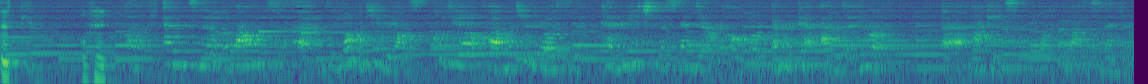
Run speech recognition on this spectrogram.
It-. Okay. And about the raw materials, could your materials can reach the standard of America and Europe markets? What about the standard?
